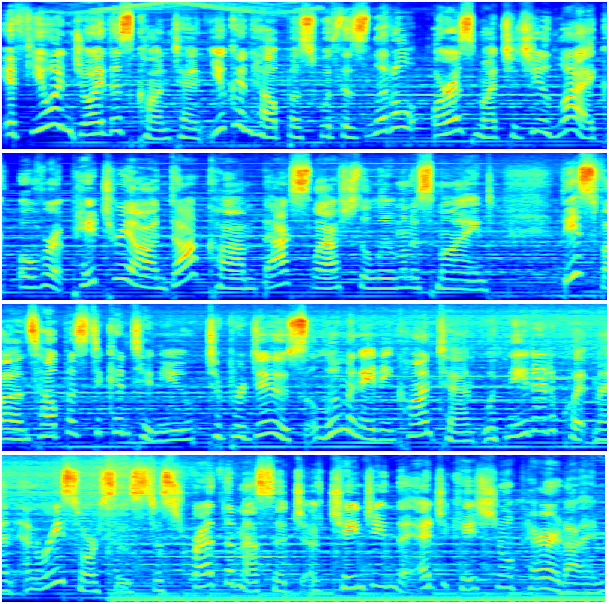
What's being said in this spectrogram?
If you enjoy this content, you can help us with as little or as much as you'd like over at patreon.com backslash the luminous mind. These funds help us to continue to produce illuminating content with needed equipment and resources to spread the message of changing the educational paradigm.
